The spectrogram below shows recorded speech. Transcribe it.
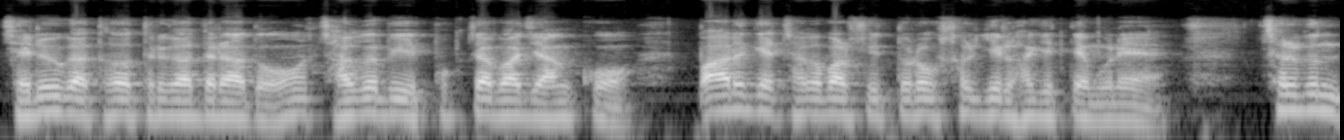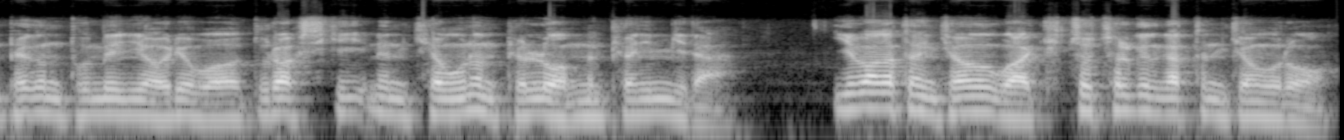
재료가 더 들어가더라도 작업이 복잡하지 않고 빠르게 작업할 수 있도록 설계를 하기 때문에 철근 배근 도면이 어려워 누락시키는 경우는 별로 없는 편입니다. 이와 같은 경우가 기초철근 같은 경우로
